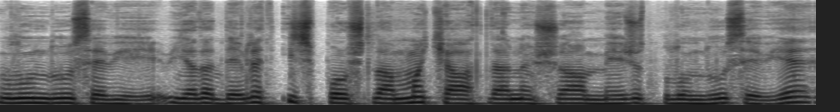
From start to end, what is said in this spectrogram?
bulunduğu seviyeyi ya da devlet iç borçlanma kağıtlarının şu an mevcut bulunduğu seviye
